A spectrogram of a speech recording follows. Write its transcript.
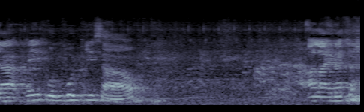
อยากให้คุณพูดพี่สาว อะไรนะครับ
